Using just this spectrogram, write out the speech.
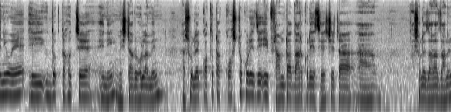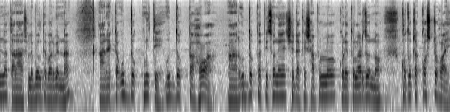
এনিওয়ে এই উদ্যোক্তা হচ্ছে ইনি, মিস্টার রুহুল আমিন। আসলে কতটা কষ্ট করে যে এই ফার্মটা দাঁড় করিয়েছে, সেটা আসলে যারা জানেন না, তারা আসলে বলতে পারবেন না। আর একটা উদ্যোগ নিতে, উদ্যোক্তা হওয়া আর উদ্যোক্তার পিছনে সেটাকে সাফল্য করে তোলার জন্য কতটা কষ্ট হয়,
